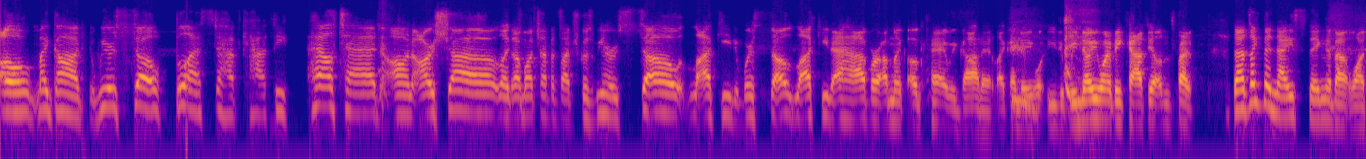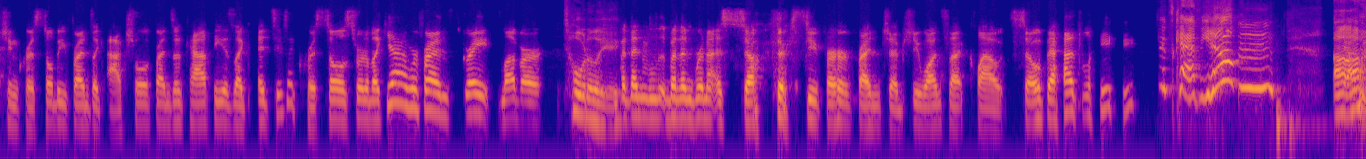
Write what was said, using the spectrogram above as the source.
"Oh my God, we are so blessed to have Kathy Hilton on our show." Like on Watch Happens Live, she goes, "We are so lucky. We're so lucky to have her." I'm like, "Okay, we got it. Like I know you, you we know you want to be Kathy Hilton's friend." That's like the nice thing about watching Crystal be friends, like actual friends with Kathy, is like it seems like Crystal is sort of like, "Yeah, we're friends. Great, love her." Totally. But then, but then Rinna is so thirsty for her friendship. She wants that clout so badly. It's Kathy Hilton. Uh,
